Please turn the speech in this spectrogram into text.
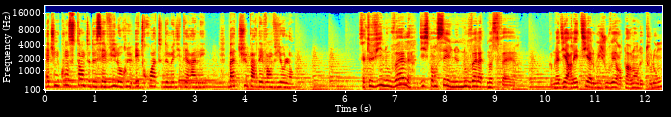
est une constante de ces villes aux rues étroites de Méditerranée, battues par des vents violents. Cette vie nouvelle dispensait une nouvelle atmosphère. Comme l'a dit Arletty à Louis Jouvet en parlant de Toulon.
